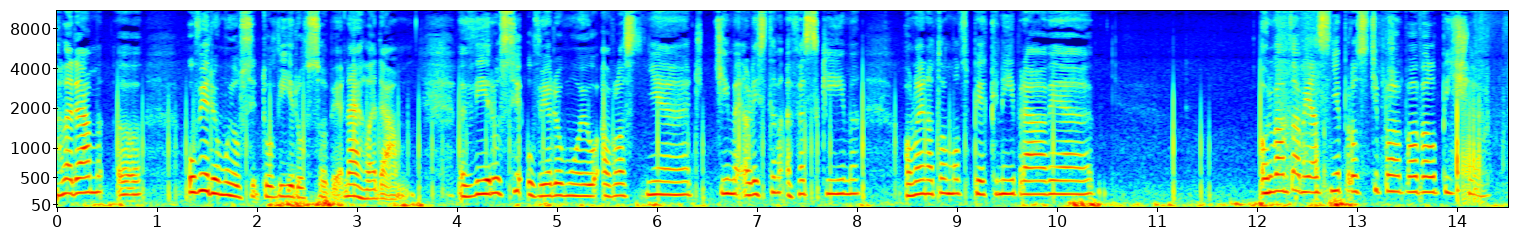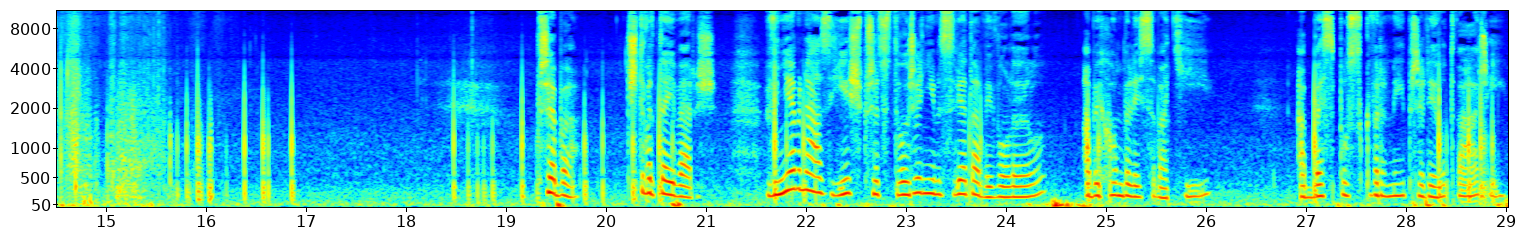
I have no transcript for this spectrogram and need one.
hledám, uh, uvědomuju si tu víru v sobě, ne hledám. Víru si uvědomuju a vlastně tím listem efeským, ono je na to moc pěkný právě, on vám tam jasně prostě Pavel píše. Třeba čtvrtý verš. V něm nás již před stvořením světa vyvolil, abychom byli svatí a bezposkvrný před jeho tváří.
